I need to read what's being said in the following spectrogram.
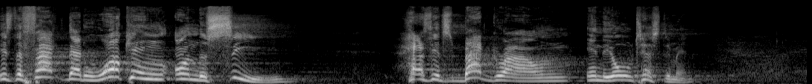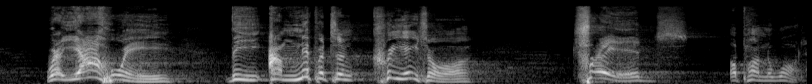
is the fact that walking on the sea has its background in the Old Testament, where Yahweh the omnipotent creator treads upon the waters.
